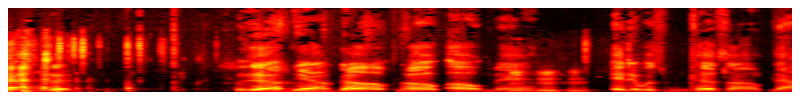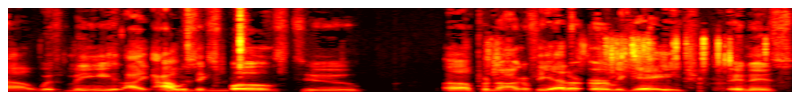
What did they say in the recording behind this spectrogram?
uh, the- yeah, yeah, Mm. no, no, oh man, Mhm. and it was because um, now with me, like I was exposed to uh, pornography at an early age, and it's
